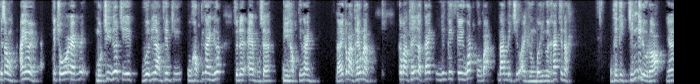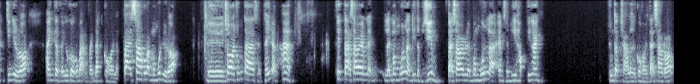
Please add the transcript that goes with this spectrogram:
thế xong, anh ơi cái chỗ em ấy, một chị nữa, chị vừa đi làm thêm, chị cũng học tiếng anh nữa, cho nên em cũng sẽ đi học tiếng anh. Đấy, các bạn thấy không nào? Các bạn thấy là cách, những cái cây quát của bạn đang bị chịu ảnh hưởng bởi người khác thế nào? Thế thì chính cái điều đó nhá, chính điều đó, anh cần phải yêu cầu các bạn phải đặt câu hỏi là tại sao các bạn mong muốn điều đó? Để cho chúng ta sẽ thấy rằng à thế tại sao em lại lại mong muốn là đi tập gym? Tại sao em lại mong muốn là em sẽ đi học tiếng anh? Chúng ta trả lời câu hỏi tại sao đó.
